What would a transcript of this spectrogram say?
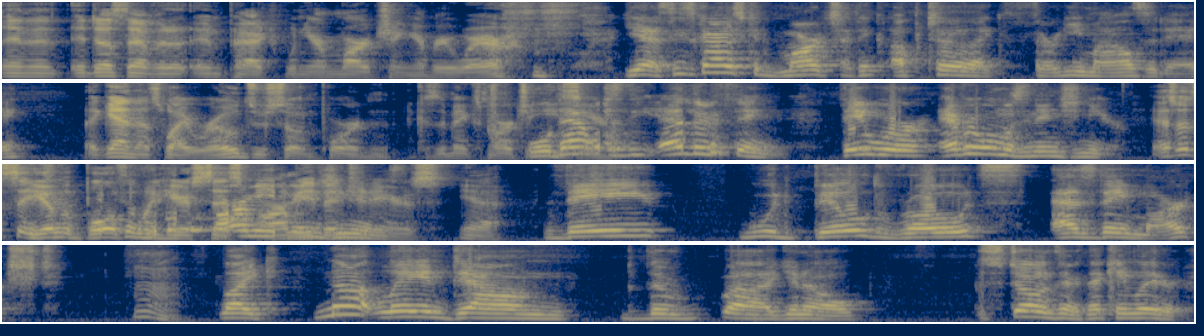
and it, it does have an impact when you're marching everywhere. Yes, these guys could march, I think, up to like 30 miles a day. Again, that's why roads are so important because it makes marching easier. Well, easier. that was the other thing. They were everyone was an engineer. I was about to say it's you have a- bullet a point here says army Army, of of engineers. Engineers. Yeah. They would build roads as they marched, Hmm. like not laying down the uh, you know stones there that came later.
